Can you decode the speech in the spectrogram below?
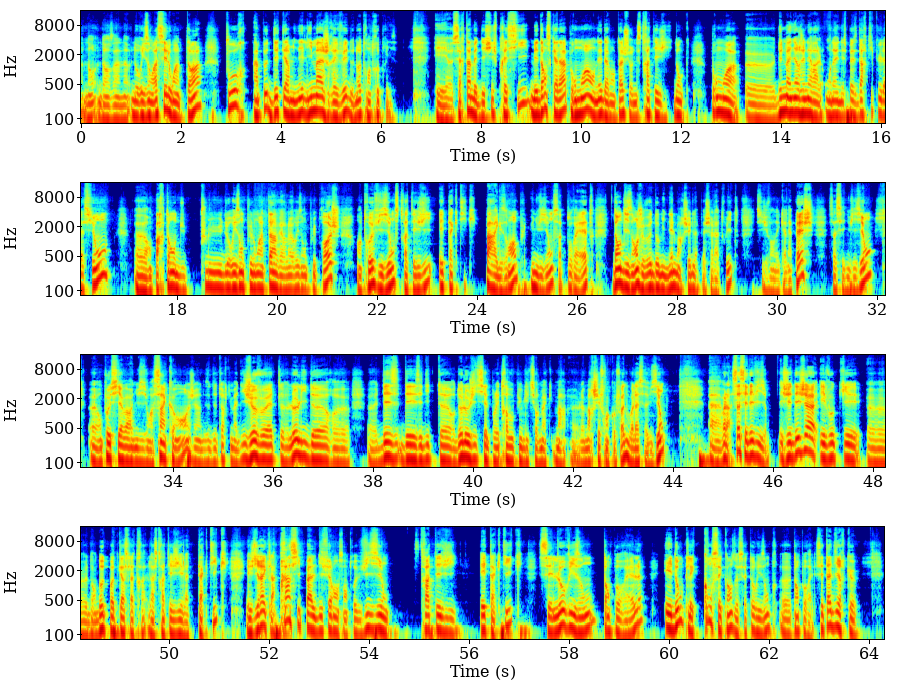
horizon assez lointain, pour un peu déterminer l'image rêvée de notre entreprise. Et euh, certains mettent des chiffres précis, mais dans ce cas-là, pour moi, on est davantage sur une stratégie. Donc, pour moi, euh, d'une manière générale, on a une espèce d'articulation en partant du plus de l'horizon plus lointain vers l'horizon plus proche entre vision, stratégie et tactique. Par exemple, une vision, ça pourrait être dans dix ans, je veux dominer le marché de la pêche à la truite. Si je vends des cannes à pêche, ça c'est une vision. Euh, on peut aussi avoir une vision à cinq ans. J'ai un des auditeurs qui m'a dit je veux être le leader euh, euh, des, éditeurs de logiciels pour les travaux publics sur le marché francophone. Voilà sa vision. Voilà, ça c'est des visions. J'ai déjà évoqué euh, dans d'autres podcasts la, stratégie et la tactique, et je dirais que la principale différence entre vision, stratégie et tactique, c'est l'horizon temporel et donc les conséquences de cet horizon euh, temporel. C'est-à-dire que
